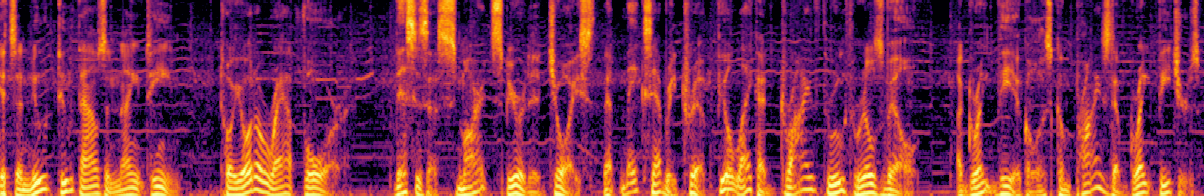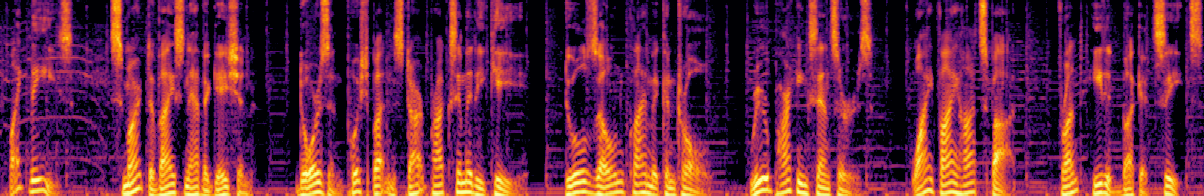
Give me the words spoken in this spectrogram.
It's a new 2019 Toyota RAV4. This is a smart, spirited choice that makes every trip feel like a drive through Thrillsville. A great vehicle is comprised of great features like these. Smart device navigation, doors and push button start proximity key, dual zone climate control, rear parking sensors, Wi-Fi hotspot, front heated bucket seats,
